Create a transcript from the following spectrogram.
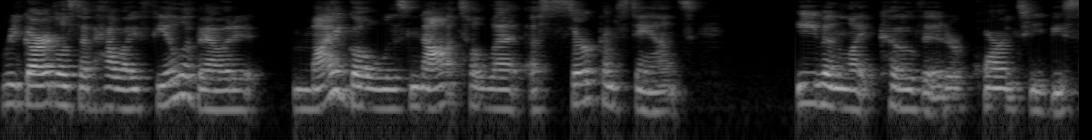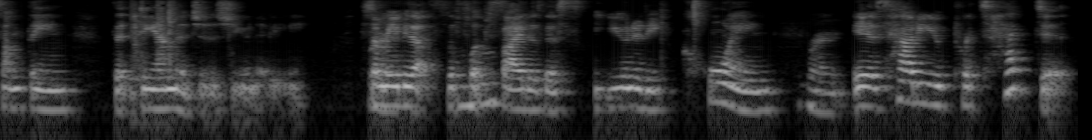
regardless of how I feel about it, my goal is not to let a circumstance, even like COVID or quarantine, be something that damages unity. So Right. maybe that's the flip Mhm. side of this unity coin right is how do you protect it?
